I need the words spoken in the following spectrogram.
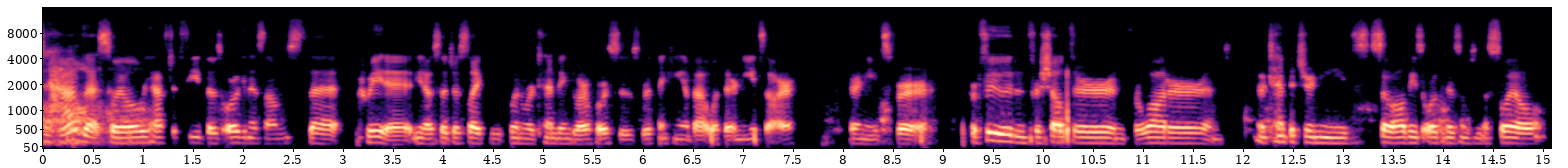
to have that soil, we have to feed those organisms that create it. You know, so just like when we're tending to our horses, we're thinking about what their needs are, their needs for for food and for shelter and for water and their temperature needs. So all these organisms in the soil,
